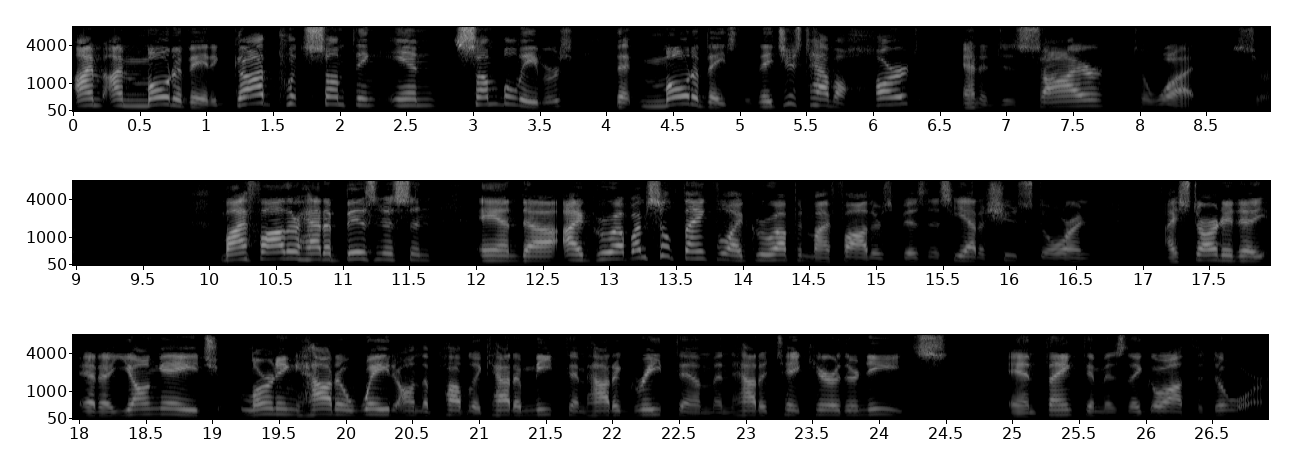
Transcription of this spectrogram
I'm, I'm motivated. God puts something in some believers that motivates them. They just have a heart and a desire to what? Serve. My father had a business and and uh, I grew up. I'm so thankful I grew up in my father's business. He had a shoe store, and I started a, at a young age learning how to wait on the public, how to meet them, how to greet them, and how to take care of their needs and thank them as they go out the door.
